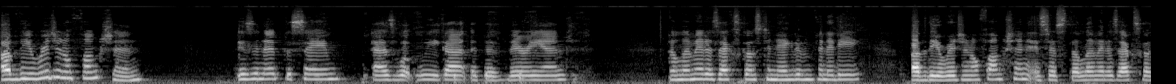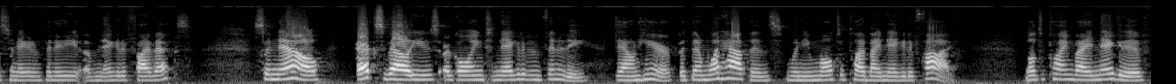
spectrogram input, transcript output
of the original function, isn't it the same as what we got at the very end? The limit as x goes to negative infinity of the original function is just the limit as x goes to negative infinity of negative 5x. So now x values are going to negative infinity down here, but then what happens when you multiply by negative 5? Multiplying by a negative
